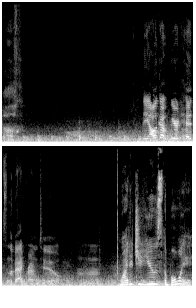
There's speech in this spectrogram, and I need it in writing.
Ugh. They all got weird heads in the background too. Why did you use the boy?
